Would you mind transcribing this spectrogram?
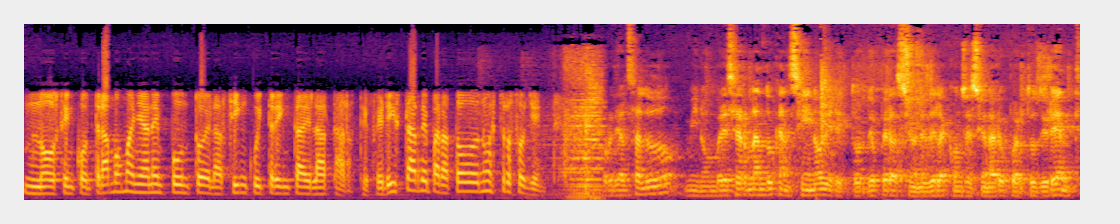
nos encontramos mañana en punto de las 5 y 30 de la tarde. Feliz tarde para todos nuestros oyentes. Cordial saludo, mi nombre es Hernando Cancino, director de operaciones de la concesión Aeropuertos de Oriente.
